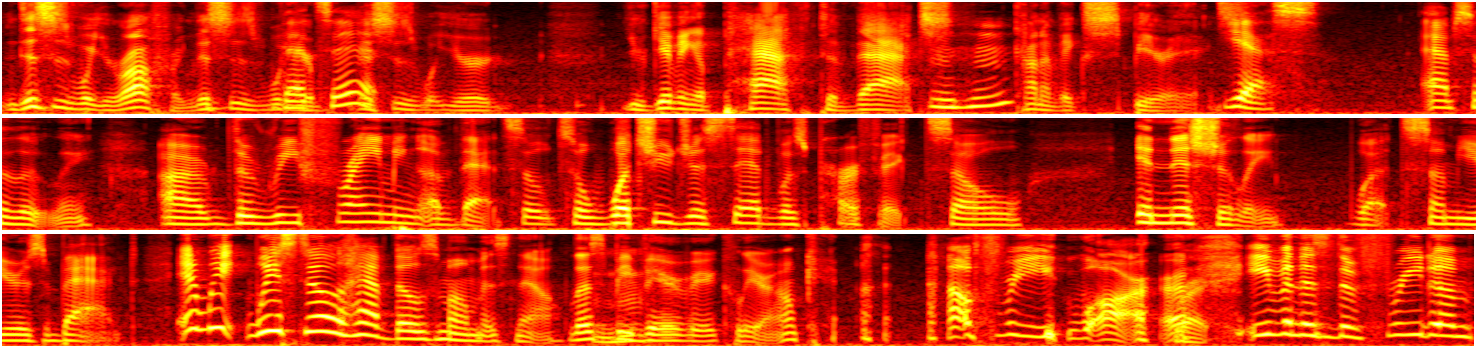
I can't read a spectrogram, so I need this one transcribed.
this is what you're offering. This is what That's you're it. this is what you're you're giving a path to that Mm-hmm. kind of experience. Yes, absolutely. Uh, the reframing of that. So, so what you just said was perfect. So, initially, what some years back, and we we still have those moments now. Let's be very very clear. Okay. How free you are, Right. even as the freedom,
